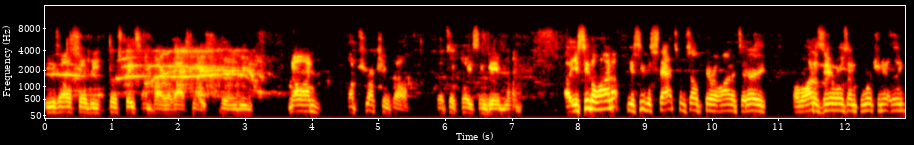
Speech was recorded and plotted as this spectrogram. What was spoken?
he was also the first base umpire last night during the non obstruction call that took place in game one. Uh, you see the lineup, you see the stats from South Carolina today. A lot of zeros, unfortunately.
